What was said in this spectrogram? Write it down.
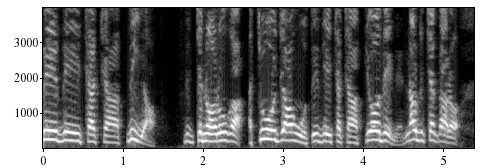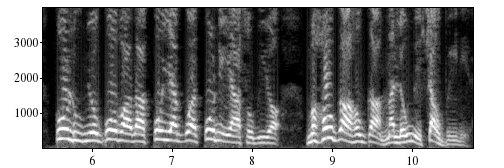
သေသေးချာချာသိအောင်ကျွန်တော်တို့ကအကျိုးအကြောင်းကိုသေသေးချာချာပြောသင့်တယ်နောက်တစ်ချက်ကတော့ကိုယ့်လူမျိုးကိုယ့်ဘာသာကိုယ့်ရက်ကွက်ကိုယ့်နေရာဆိုပြီးတော့မဟုတ်ကဟုတ်ကမလုံးတွေရှောက်ပေးနေတာ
